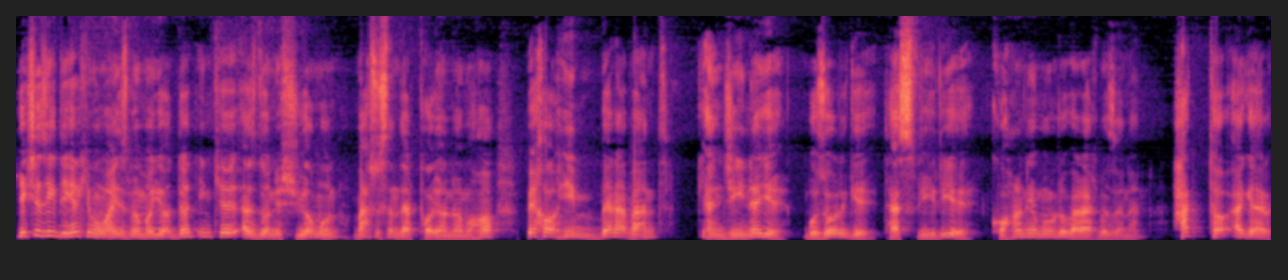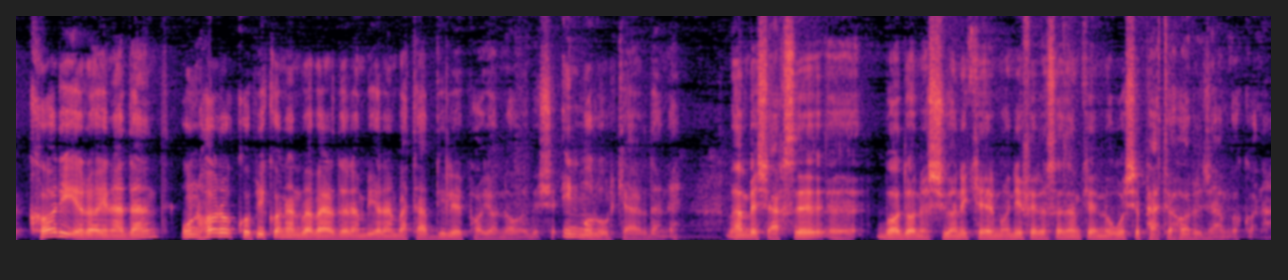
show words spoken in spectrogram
یک چیز دیگه که ممیز به ما یاد داد این که از دانشجویامون مخصوصا در پایان نامه ها بخواهیم بروند گنجینه بزرگ تصویری کهانمون رو ورق بزنن. حتی اگر کاری ارائه ندند اونها رو کپی کنن و بردارن بیارن و تبدیل پایان نامه بشه. این مرور کردنه. من به شخص با دانشجویان کرمانی فرستادم که نقوش پته ها رو جمع بکنن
